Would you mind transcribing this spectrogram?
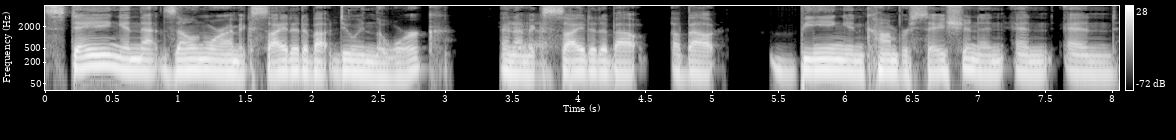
staying in that zone where I'm excited about doing the work, and yeah. I'm excited about about being in conversation and and and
